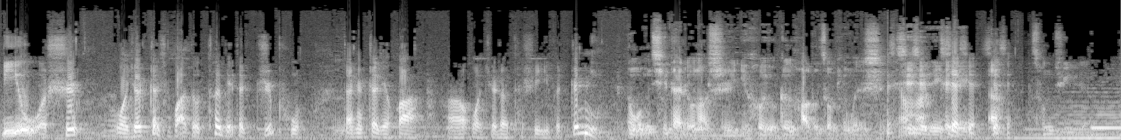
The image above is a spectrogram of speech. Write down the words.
必有我师。”我觉得这些话都特别的质朴，但是这句话啊，我觉得它是一个真理。那我们期待刘老师以后有更好的作品问世。谢谢您，谢谢谢谢。从军人。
